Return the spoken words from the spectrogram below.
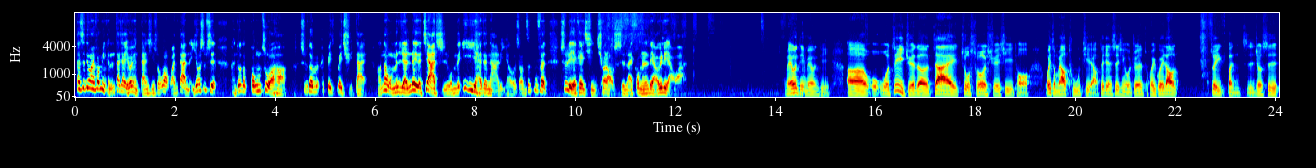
但是另外一方面，可能大家也会很担心说哇，完蛋了，以后是不是很多的工作哈，是不是都被被被取代？好，那我们人类的价值，我们的意义还在哪里？哈，我想这部分是不是也可以请邱老师来跟我们聊一聊啊？没问题，没问题。呃，我我自己觉得，在做所有学习里头，为什么要图解啊？这件事情，我觉得回归到最本质，就是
